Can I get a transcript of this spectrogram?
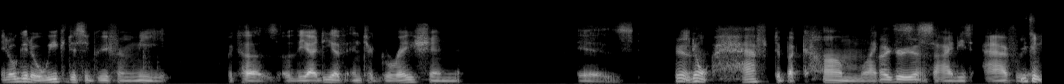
It'll get a weak disagree from me because of the idea of integration is Yeah, you don't have to become like agree, yeah. society's average can-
